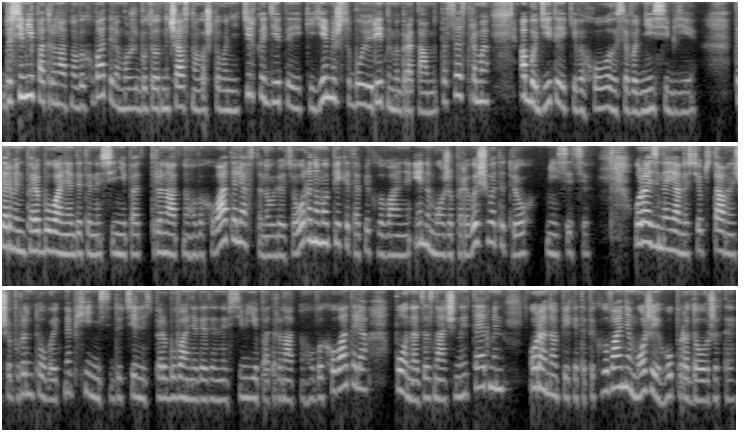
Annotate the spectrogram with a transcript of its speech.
До сім'ї патронатного вихователя можуть бути одночасно влаштовані тільки діти, які є між собою рідними братами та сестрами, або діти, які виховувалися в одній сім'ї. Термін перебування дитини в сім'ї патронатного вихователя встановлюється органом опіки та піклування і не може перевищувати трьох місяців. У разі наявності обставин, що обґрунтовують необхідність і доцільність перебування дитини в сім'ї патронатного вихователя понад зазначений термін, орган опіки та піклування може його продовжити.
